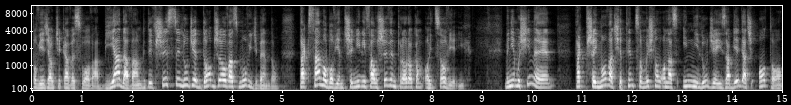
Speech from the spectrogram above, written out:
powiedział ciekawe słowa: Biada wam, gdy wszyscy ludzie dobrze o was mówić będą. Tak samo bowiem czynili fałszywym prorokom ojcowie ich. My nie musimy tak przejmować się tym, co myślą o nas inni ludzie i zabiegać o to,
